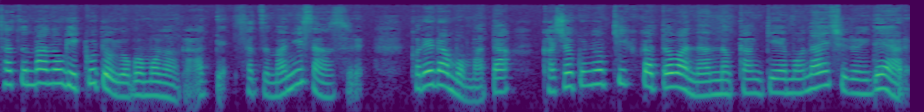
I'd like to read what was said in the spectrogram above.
薩摩の菊と呼ぶものがあって、薩摩に産する。これらもまた、過食の菊花とは何の関係もない種類である。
